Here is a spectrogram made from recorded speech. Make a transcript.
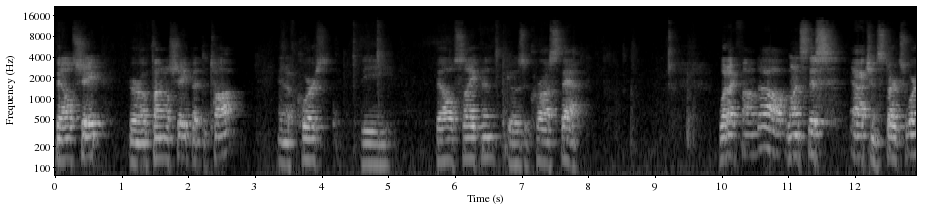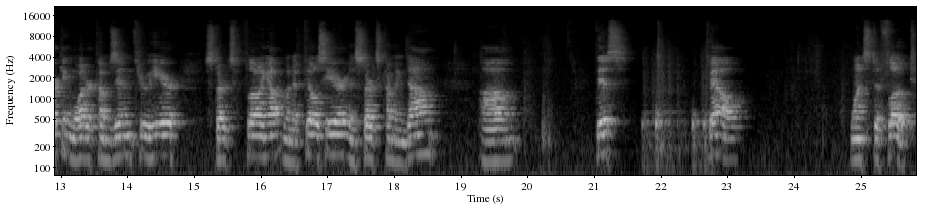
bell shape or a funnel shape at the top. And of course the bell siphon goes across that. What I found out once this action starts working, water comes in through here, starts flowing up when it fills here and starts coming down. Um, this bell wants to float.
